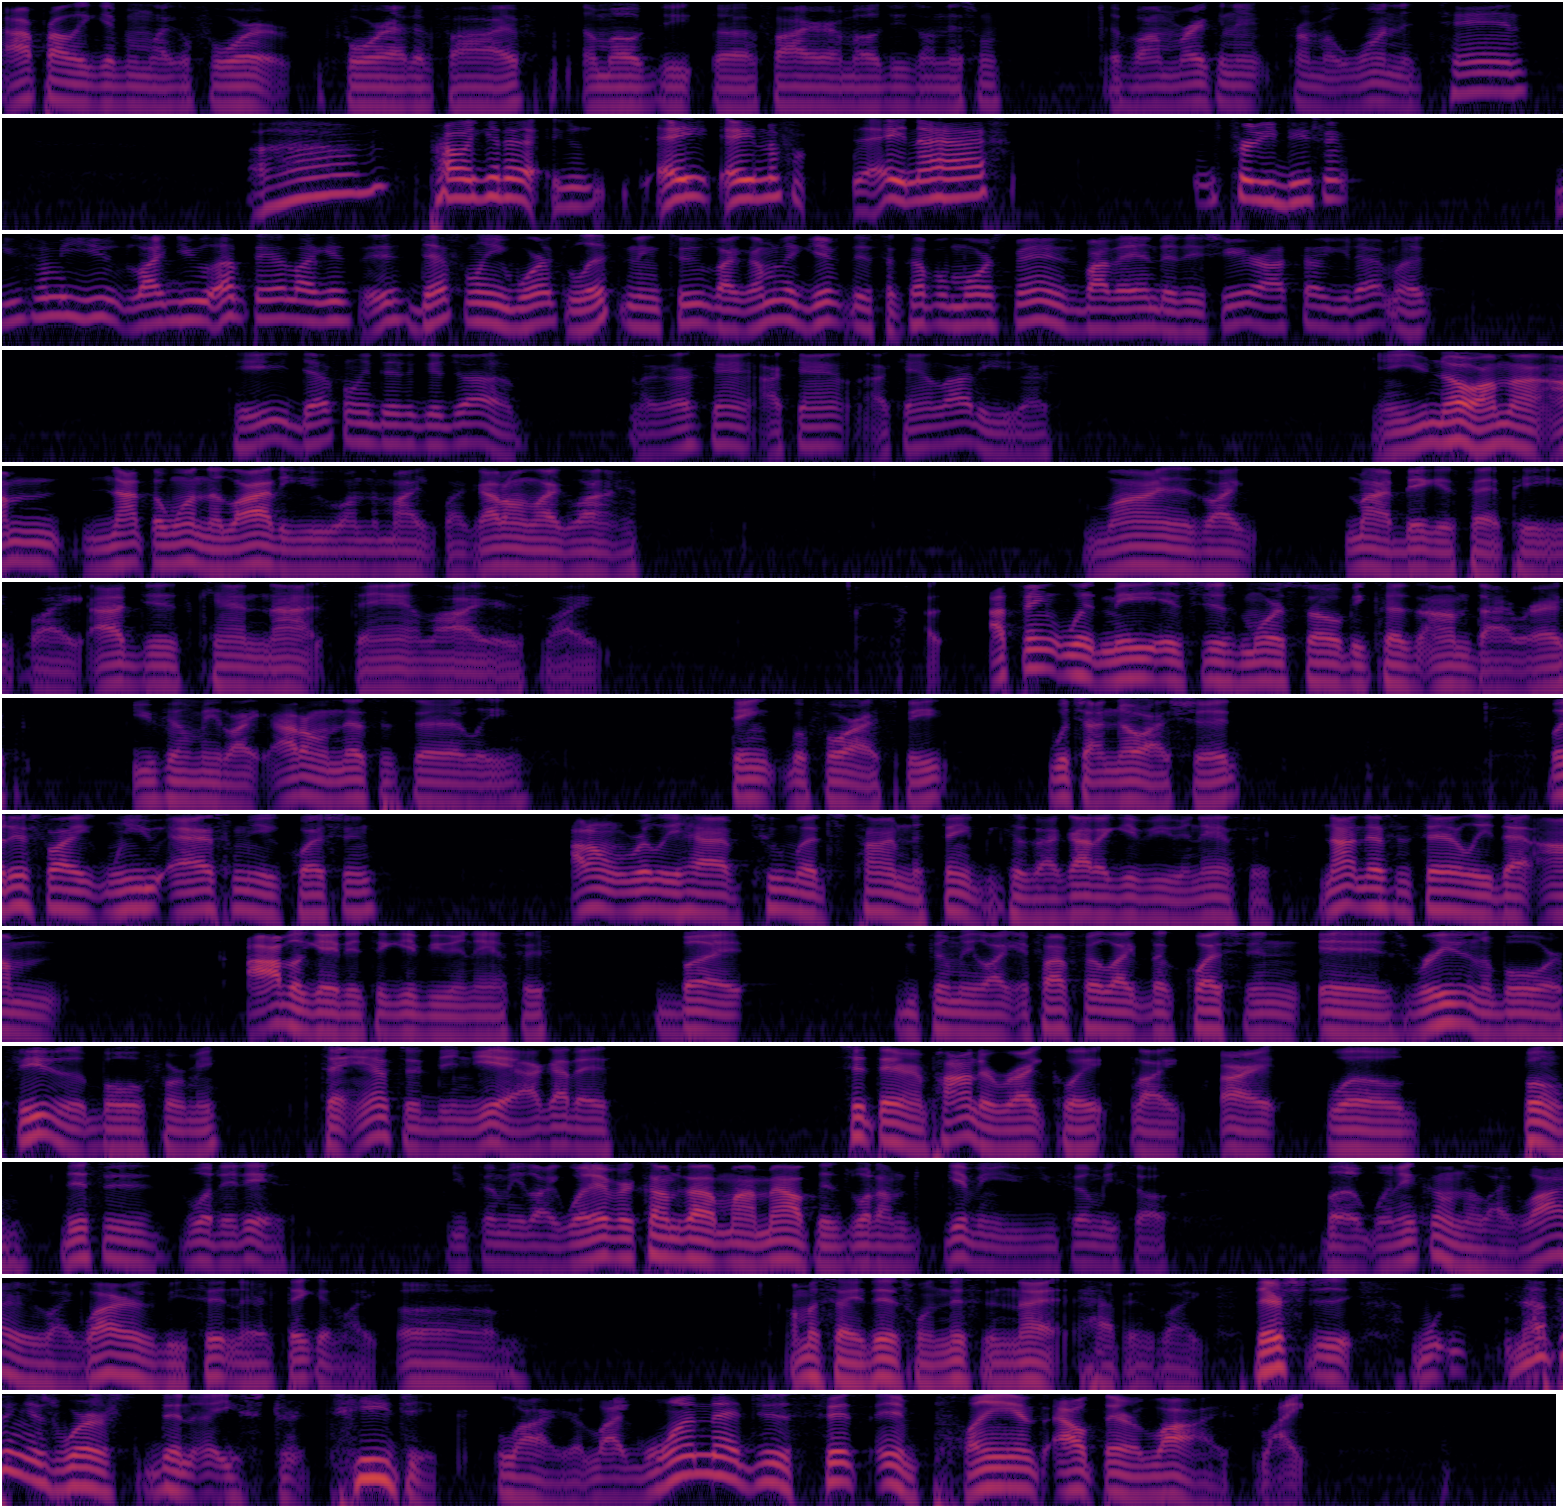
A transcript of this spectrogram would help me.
I'll probably give him like a four four out of five emoji uh, fire emojis on this one. If I'm ranking it from a one to ten, um, probably get a eight, eight and a, eight and a half. It's pretty decent. You feel me? You like you up there? Like it's it's definitely worth listening to. Like I'm gonna give this a couple more spins by the end of this year. I'll tell you that much. He definitely did a good job. Like I can't, I can't, I can't lie to you guys. And you know, I'm not, I'm not the one to lie to you on the mic. Like I don't like lying. Lying is like my biggest pet peeve. Like I just cannot stand liars. Like I think with me, it's just more so because I'm direct. You feel me? Like I don't necessarily think before I speak, which I know I should. But it's like when you ask me a question, I don't really have too much time to think because I got to give you an answer. Not necessarily that I'm obligated to give you an answer, but you feel me? Like if I feel like the question is reasonable or feasible for me to answer, then yeah, I got to sit there and ponder right quick. Like, all right, well, boom, this is what it is. You feel me? Like whatever comes out my mouth is what I'm giving you. You feel me? So but when it comes to like liars, like liars be sitting there thinking like, um, I'm gonna say this when this and that happens. Like there's nothing is worse than a strategic liar, like one that just sits and plans out their lies, like.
